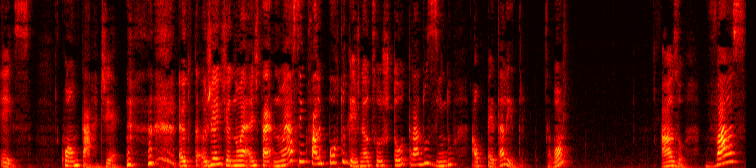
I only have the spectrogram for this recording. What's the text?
es? Quão tarde é? Eu, gente, não é, tá, não é assim que fala em português, né? Eu só estou traduzindo ao pé da letra, tá bom? Also, was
